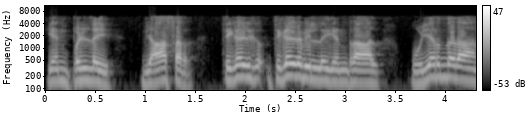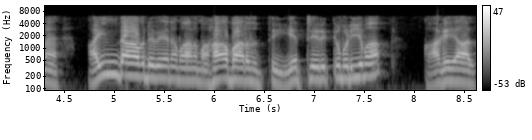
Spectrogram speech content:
என் பிள்ளை வியாசர் திகழ் திகழவில்லை என்றால் உயர்ந்ததான ஐந்தாவது வேணமான மகாபாரதத்தை ஏற்றிருக்க முடியுமா? ஆகையால்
